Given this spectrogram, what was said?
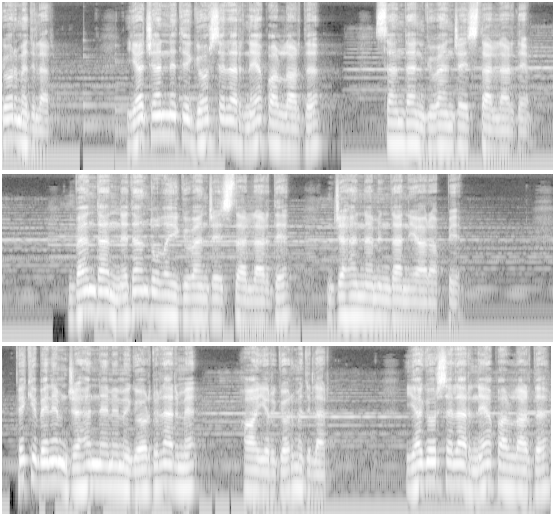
görmediler. Ya cenneti görseler ne yaparlardı? Senden güvence isterlerdi. Benden neden dolayı güvence isterlerdi? Cehenneminden ya Rabbi. Peki benim cehennemimi gördüler mi? Hayır görmediler. Ya görseler ne yaparlardı?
